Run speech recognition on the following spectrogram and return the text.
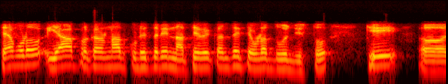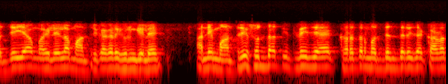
त्यामुळं या प्रकरणात कुठेतरी नातेवाईकांचा तेवढा दोष दिसतो. की जे या महिलेला मांत्रिकाकडे घेऊन गेले. आणि मांत्रिक सुद्धा तिथले जे आहे खरं तर मध्यंतरीच्या काळात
